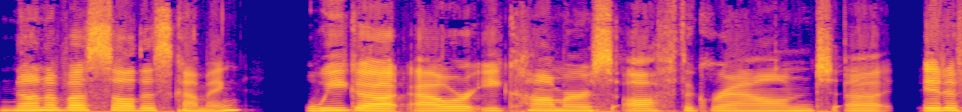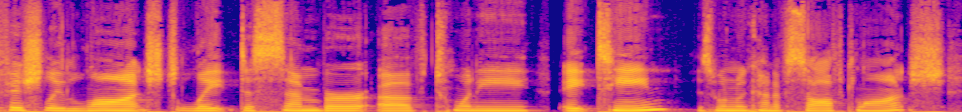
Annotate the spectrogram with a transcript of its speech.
None of us saw this coming. We got our e commerce off the ground. Uh, it officially launched late December of 2018, is when we kind of soft launched.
